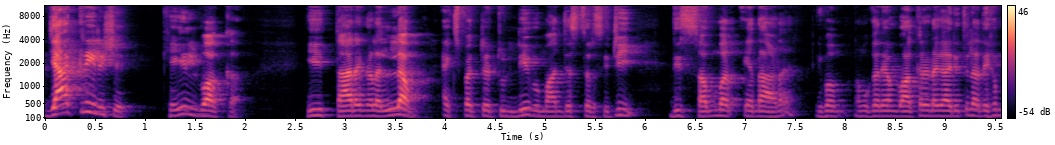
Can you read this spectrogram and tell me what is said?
Jack Grealish Kyle Walker ഈ താരങ്ങളെല്ലാം expected to leave Manchester City this summer എന്നാണ്. ഇപ്പം നമുക്കറിയാം വാക്കറുടെ കാര്യത്തിൽ അദ്ദേഹം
